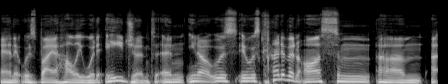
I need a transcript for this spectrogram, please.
and it was by a Hollywood agent, and you know it was it was kind of an awesome. Um, uh,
